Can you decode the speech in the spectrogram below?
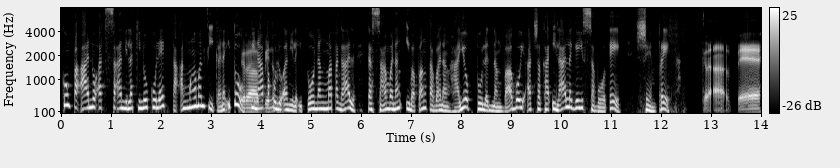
kung paano at saan nila kinukolekta ang mga mantika na ito. Grabe, Pinapakuluan nila ito ng matagal kasama ng iba pang taba ng hayop tulad ng baboy at saka ilalagay sa bote. Siyempre, Grabe.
